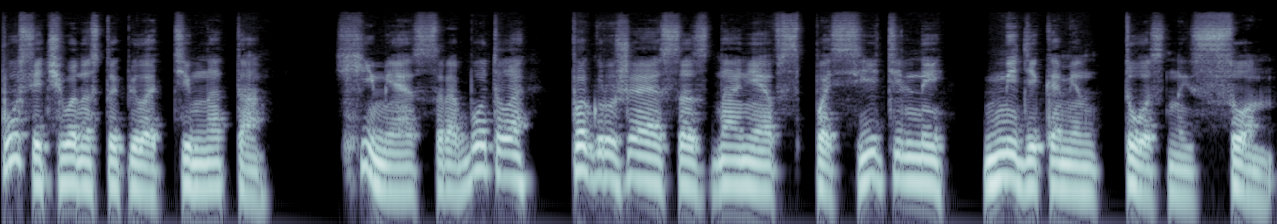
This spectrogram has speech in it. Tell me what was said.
После чего наступила темнота. Химия сработала, погружая сознание в спасительный медикаментозный сон.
